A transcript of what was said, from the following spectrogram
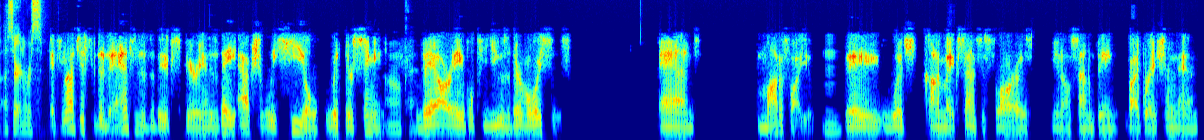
a certain res- it's not just the enhances of the experience, they actually heal with their singing. oh, okay They are able to use their voices and modify you. Mm. They, which kind of makes sense as far as, you know, sound being vibration and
